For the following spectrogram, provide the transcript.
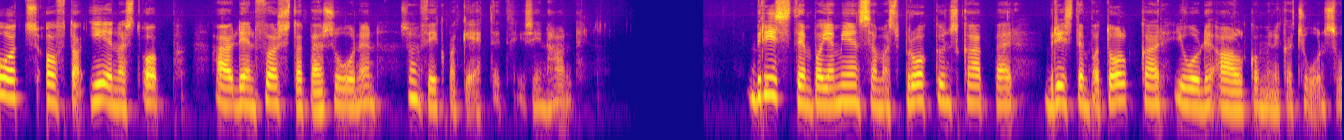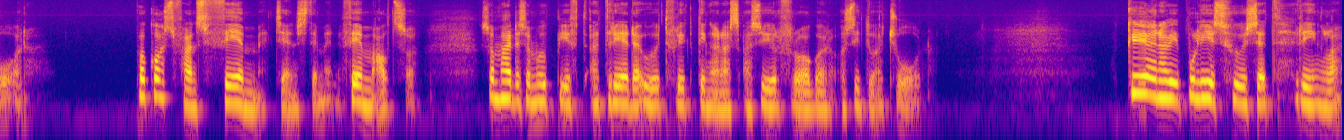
åts ofta genast upp av den första personen som fick paketet i sin hand. Bristen på gemensamma språkkunskaper, bristen på tolkar gjorde all kommunikation svår. På KOS fanns fem tjänstemän, fem alltså, som hade som uppgift att reda ut flyktingarnas asylfrågor och situation. Köerna vid polishuset ringla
